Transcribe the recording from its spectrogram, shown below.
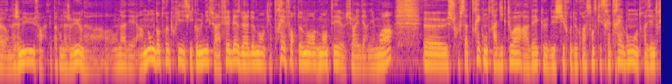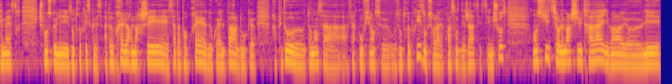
euh, on n'a jamais eu, enfin, c'est pas qu'on n'a jamais eu, on a, un nombre d'entreprises qui communiquent sur la faiblesse de la demande qui a très fortement augmenté euh, sur les derniers mois. Euh, je trouve ça très contradictoire avec des chiffres de croissance qui seraient très bons au troisième trimestre. Je pense que les entreprises connaissent à peu près leur marché et savent à peu près de quoi elles parlent. Donc, j'aurais plutôt tendance à, faire confiance aux entreprises. Donc, sur la croissance, déjà, c'est une chose. Ensuite, sur le marché du travail, eh ben, les,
